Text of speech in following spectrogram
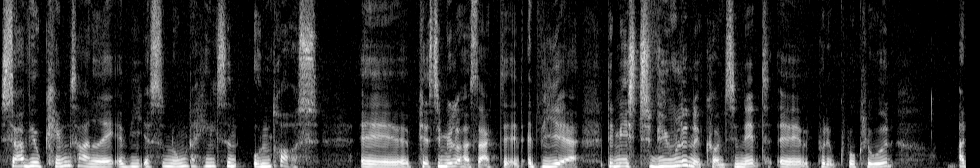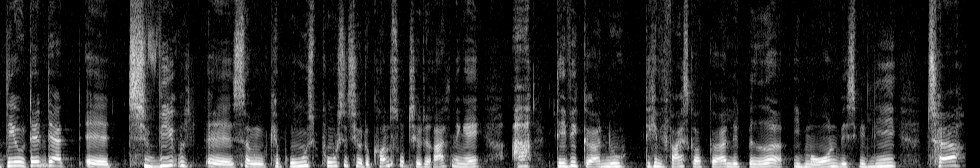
så er vi jo kendetegnet af, at vi er sådan nogen, der hele tiden undrer os. Øh, per Stig Møller har sagt, at, at vi er det mest tvivlende kontinent øh, på, på kloden. Og det er jo den der øh, tvivl, øh, som kan bruges positivt og konstruktivt i retning af, ah, det vi gør nu, det kan vi faktisk godt gøre lidt bedre i morgen, hvis vi lige tør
